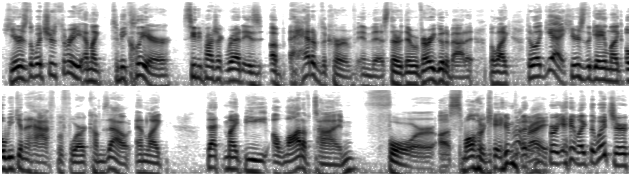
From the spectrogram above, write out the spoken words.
here's The Witcher Three, and like to be clear, CD Projekt Red is a- ahead of the curve in this. They they were very good about it, but like they're like, yeah, here's the game like a week and a half before it comes out, and like that might be a lot of time for a smaller game, but Right. for a game like The Witcher,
